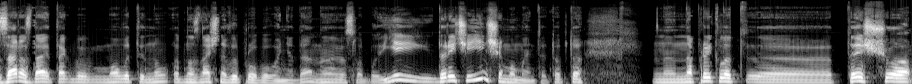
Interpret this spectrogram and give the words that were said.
зараз, да, так би мовити, ну, однозначно випробування да, на слабо. Є, до речі, інші моменти. Тобто, наприклад, е, те, що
